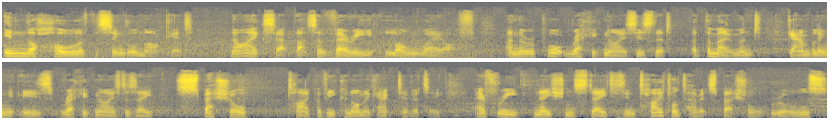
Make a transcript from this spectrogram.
in the whole of the single market. Now, I accept that's a very long way off. And the report recognises that at the moment, gambling is recognised as a special type of economic activity. Every nation state is entitled to have its special rules.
